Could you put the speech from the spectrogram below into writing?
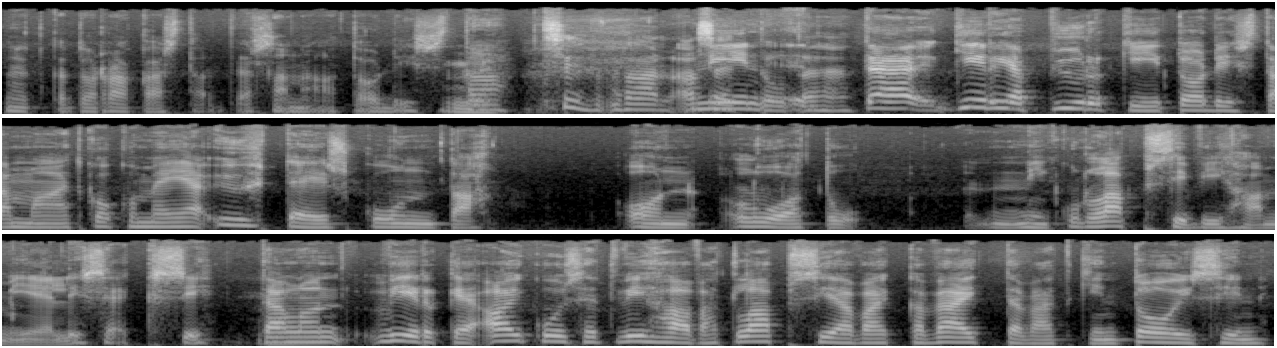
nyt kato rakastaa tätä sanaa todistaa. Niin. Se vaan asettuu niin, tähän. Tämä kirja pyrkii todistamaan, että koko meidän yhteiskunta on luotu niin kuin lapsivihamieliseksi. Täällä on virke, aikuiset vihaavat lapsia, vaikka väittävätkin toisin,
